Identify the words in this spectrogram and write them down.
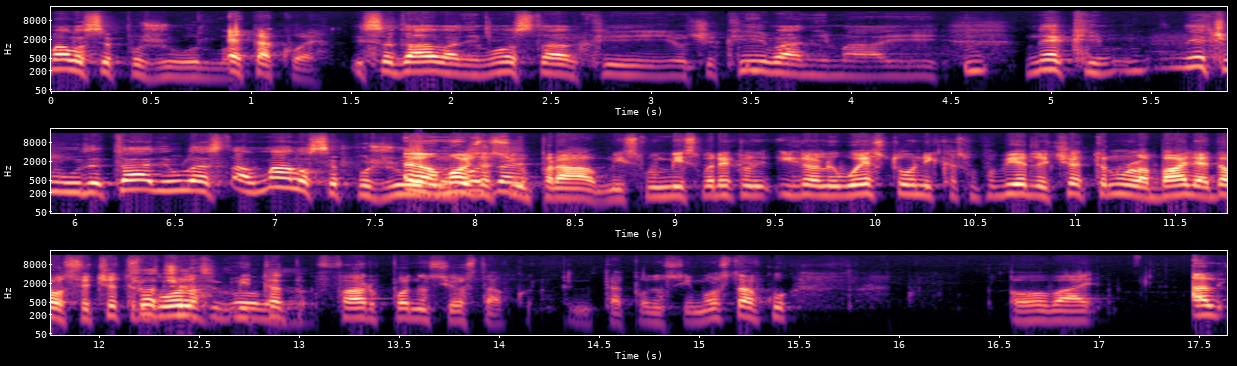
Malo se požurlo. E, tako je. I sa davanjem ostavki, i očekivanjima, i nekim, nećemo u detalje ulaziti, ali malo se požurlo. Evo, možda si je- u pravu. Mi smo, mi smo rekli, igrali u Estoniji kad smo pobjedili 4-0, Balja je dao sve četiri gola. Mi tad da. Faru podnosi ostavku. Tad podnosimo ostavku. Ovaj, ali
